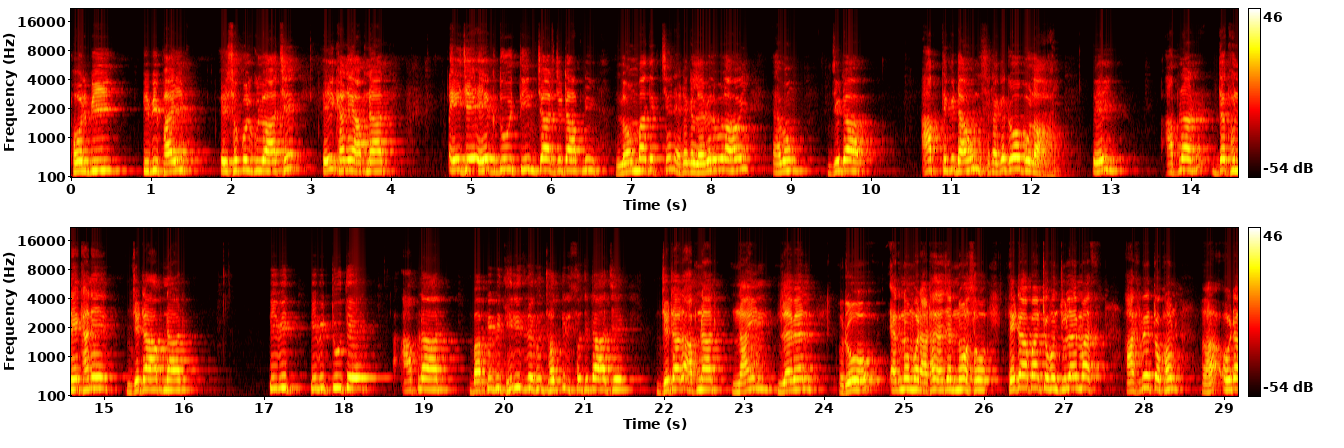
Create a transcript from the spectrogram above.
four B, PB five, এই সকলগুলো আছে। এইখানে আপনার এই যে এক, দুই, তিন, চার যেটা আপনি লম্বা দেখছেন, এটাকে লেভেল বলা হয় এবং যেটা আপ থেকে ডাউন সেটাকে রো বলা হয়। এই আপনার দেখুন, এখানে যেটা আপনার পিবি পিবি টুতে আপনার বা পিবি থ্রিতে দেখুন, ছত্রিশশো যেটা আছে, যেটার আপনার নাইন লেভেল রো এক নম্বর আঠাশ হাজার নশো সেটা আবার যখন জুলাই মাস আসবে তখন ওটা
